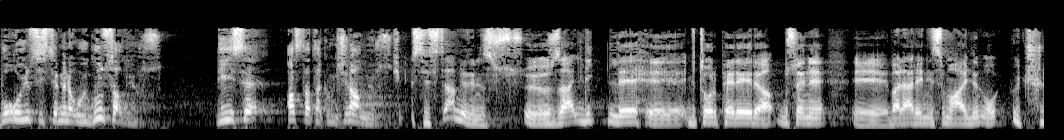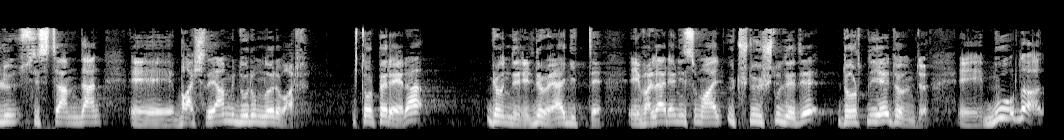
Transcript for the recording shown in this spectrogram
Bu oyun sistemine uygun alıyoruz. Değilse asla takım için almıyoruz. Sistem dediniz özellikle e, Vitor Pereira bu sene e, Valerian İsmail'in o üçlü sistemden e, başlayan bir durumları var. Vitor Pereira gönderildi veya gitti. E, Valerian İsmail üçlü üçlü dedi, dörtlüye döndü. E, burada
